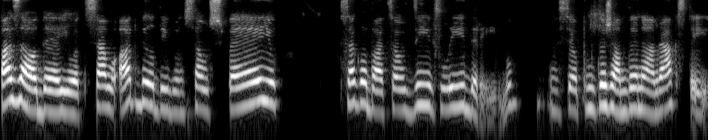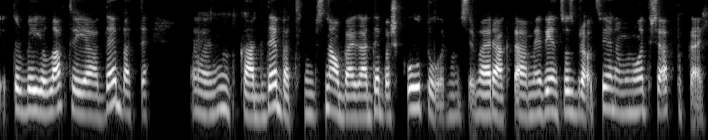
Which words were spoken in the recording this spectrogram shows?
pazaudējot savu atbildību un savu spēju saglabāt savu dzīves līderību. Es jau pirms dažām dienām rakstīju, tur bija Latvijā debata. Eh, nu, kāda debata? Mums nav baigā debašu kultūra. Mums ir vairāk tā, ka viens uzbrauc vienam un otrs atpakaļ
